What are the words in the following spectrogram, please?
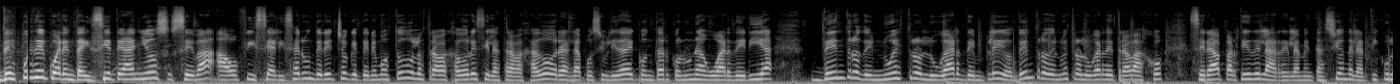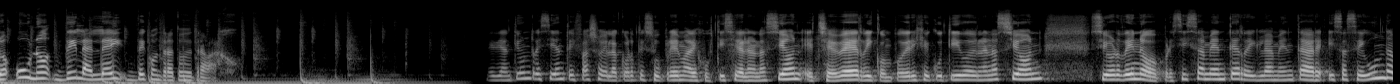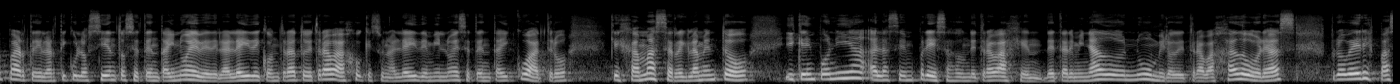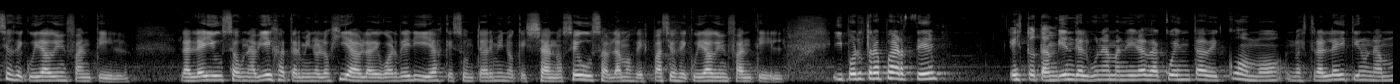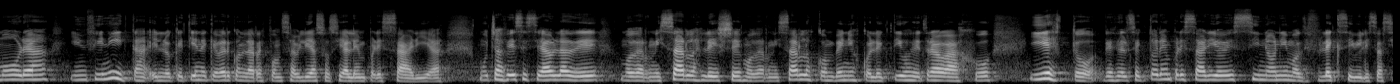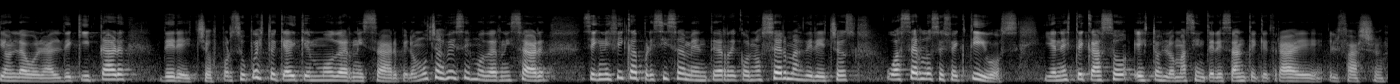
Después de 47 años se va a oficializar un derecho que tenemos todos los trabajadores y las trabajadoras, la posibilidad de contar con una guardería dentro de nuestro lugar de empleo, dentro de nuestro lugar de trabajo, será a partir de la reglamentación del artículo 1 de la Ley de Contrato de Trabajo. Mediante un reciente fallo de la Corte Suprema de Justicia de la Nación, Echeverry, con Poder Ejecutivo de la Nación, se ordenó precisamente reglamentar esa segunda parte del artículo 179 de la Ley de Contrato de Trabajo, que es una ley de 1974, que jamás se reglamentó y que imponía a las empresas donde trabajen determinado número de trabajadoras proveer espacios de cuidado infantil. La ley usa una vieja terminología, habla de guarderías, que es un término que ya no se usa, hablamos de espacios de cuidado infantil. Y por otra parte, esto también de alguna manera da cuenta de cómo nuestra ley tiene una mora infinita en lo que tiene que ver con la responsabilidad social empresaria. Muchas veces se habla de modernizar las leyes, modernizar los convenios colectivos de trabajo y esto desde el sector empresario es sinónimo de flexibilización laboral, de quitar derechos. Por supuesto que hay que modernizar, pero muchas veces modernizar significa precisamente reconocer más derechos o hacerlos efectivos y en este caso esto es lo más interesante interesante que trae el fallo.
